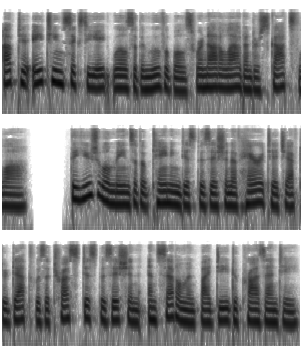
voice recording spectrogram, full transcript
Up to 1868, wills of immovables were not allowed under Scots law. The usual means of obtaining disposition of heritage after death was a trust disposition and settlement by deed de praesenti,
